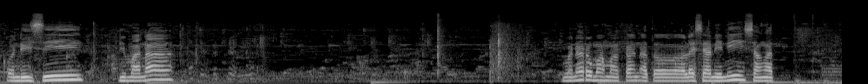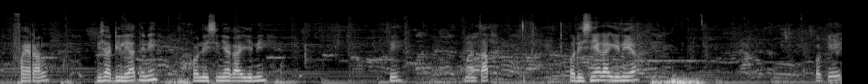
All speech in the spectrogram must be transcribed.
Kondisi di mana di mana rumah makan atau lesehan ini sangat viral. Bisa dilihat ini kondisinya kayak gini. Oke, mantap. Kondisinya kayak gini ya. Oke.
